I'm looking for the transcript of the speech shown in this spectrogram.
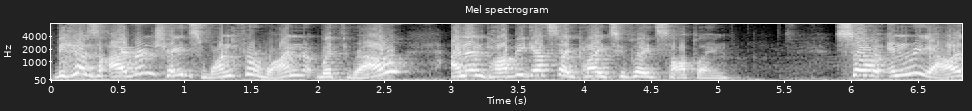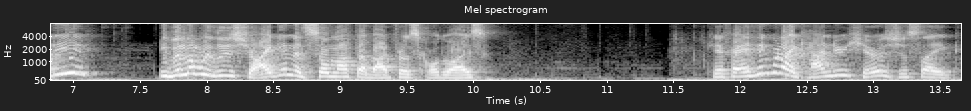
Because Ivern trades one for one with Rell. And then Poppy gets like probably two plates top lane. So in reality, even though we lose Dragon, it's still not that bad for us gold-wise. Okay, if anything, what I can do here is just like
